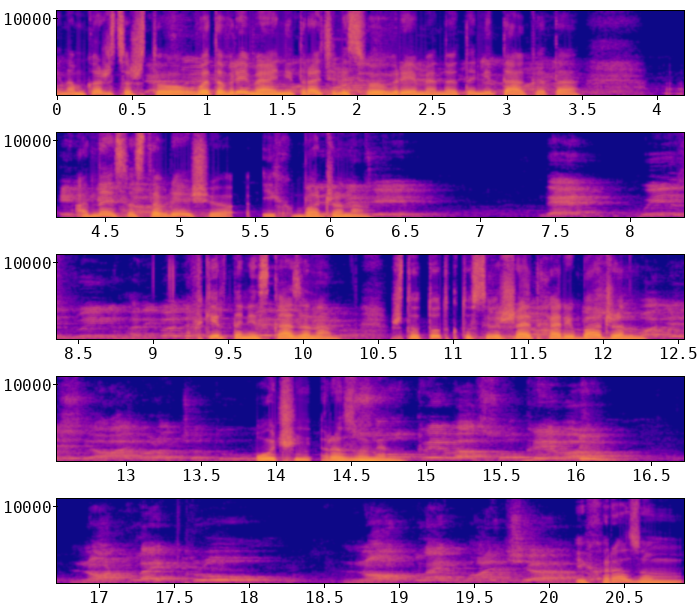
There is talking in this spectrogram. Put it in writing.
И нам кажется, что в это время они тратили свое время, но это не так. Это одна из составляющих их баджана. В Киртане сказано, что тот, кто совершает Хари Баджан, очень разумен. So clever, so clever, not like crow, not like vulture. Их разум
